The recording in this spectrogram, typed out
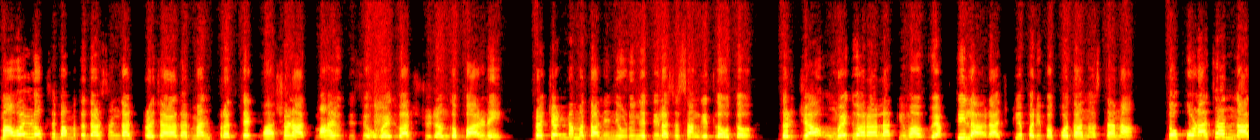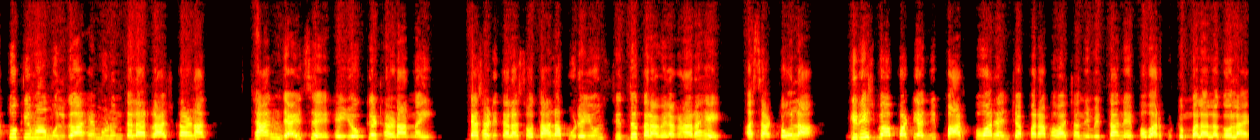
मावळ लोकसभा मतदारसंघात प्रचारादरम्यान प्रत्येक भाषणात महायुतीचे उमेदवार श्रीरंग बारणे प्रचंड मताने निवडून येतील असं सांगितलं होतं. तर ज्या उमेदवाराला किंवा व्यक्तीला राजकीय परिपक्वता नसताना तो कोणाचा नातू किंवा मुलगा आहे म्हणून त्याला राजकारणात स्थान द्यायचे हे योग्य ठरणार नाही. त्यासाठी त्याला स्वतःला पुढे येऊन सिद्ध करावे लागणार आहे असा टोला गिरीश बापट यांनी पार्थ पवार यांच्या पराभवाच्या निमित्ताने पवार कुटुंबाला लगवलाय.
